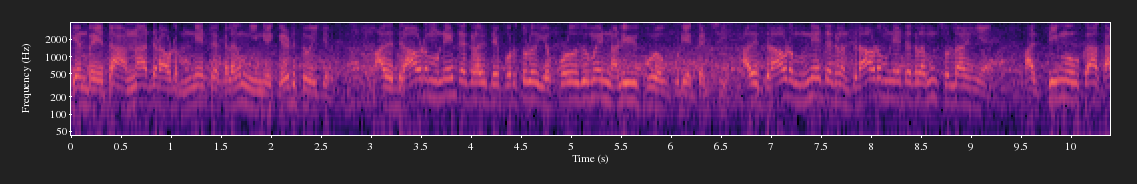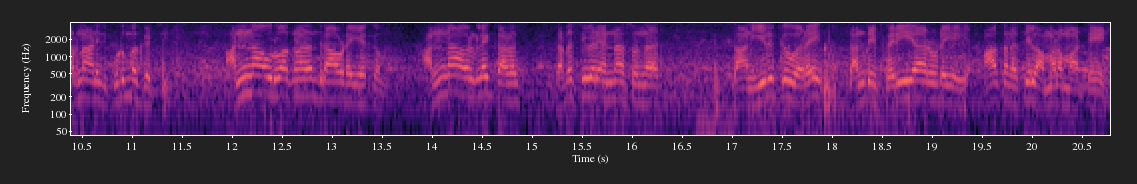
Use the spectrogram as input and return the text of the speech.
என்பதை தான் அண்ணா திராவிட முன்னேற்ற கழகம் இன்றைக்கு எடுத்து வைக்கிறது. அது திராவிட முன்னேற்ற கழகத்தை பொறுத்தளவு எப்பொழுதுமே நழுவி போகக்கூடிய கட்சி. அது திராவிட முன்னேற்ற கழகம் திராவிட முன்னேற்ற கழகம்னு சொல்லாதீங்க. அது திமுக கருணாநிதி குடும்ப கட்சி. அண்ணா உருவாக்கினதான் திராவிட இயக்கம். அண்ணா அவர்களே கடைசி வரை என்ன சொன்னார்? தான் இருக்கும் வரை தந்தை பெரியாருடைய ஆசனத்தில் அமரமாட்டேன்.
